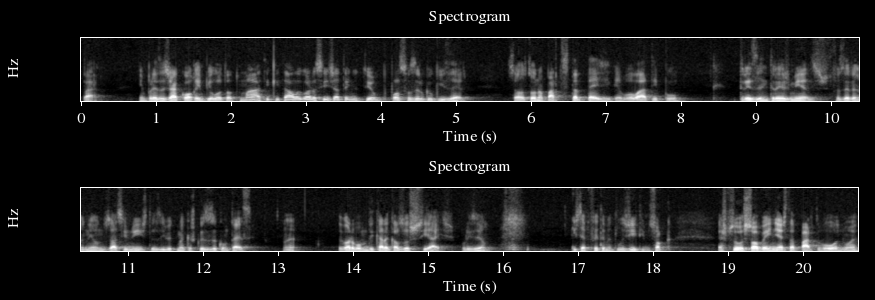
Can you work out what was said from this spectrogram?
pá, a empresa já corre em piloto automático e tal, agora sim já tenho tempo, posso fazer o que eu quiser. Só estou na parte estratégica, vou lá tipo três em três meses fazer a reunião dos acionistas e ver como é que as coisas acontecem. É? Agora vou-me dedicar a causas sociais, por exemplo. Isto é perfeitamente legítimo, só que as pessoas só veem esta parte boa, não é?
